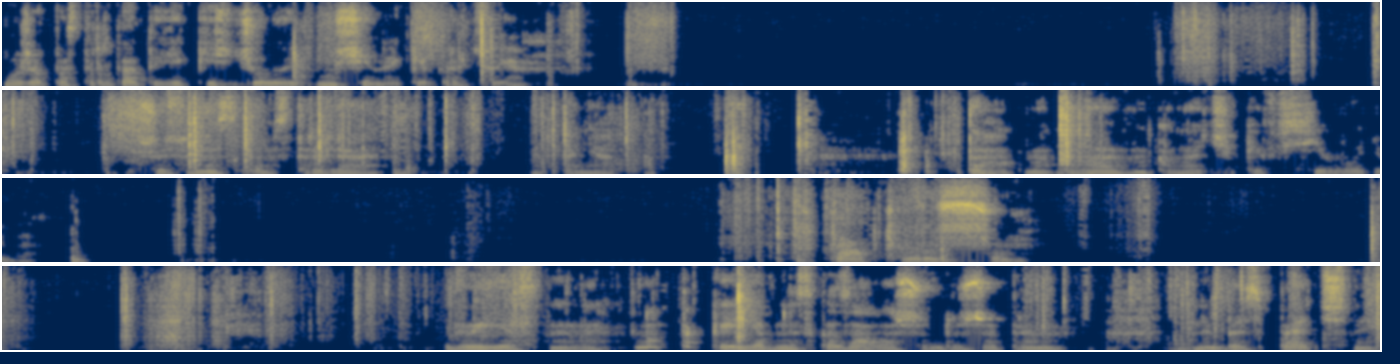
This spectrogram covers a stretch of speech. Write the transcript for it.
може пострадати якийсь чоловік, мужчина, який працює. Щось у нас там стріляє. Непонятно. Так, Миколаїв, Миколайчики всі вроді би. Так, хорошо. Вияснили. Ну, такий, я б не сказала, що дуже прям небезпечний.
